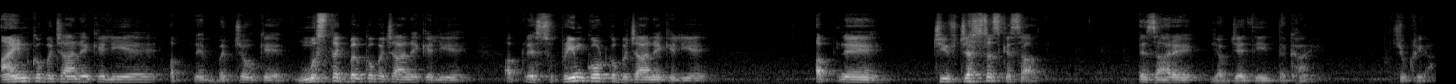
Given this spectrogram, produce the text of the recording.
آئین کو بچانے کے لیے، اپنے بچوں کے مستقبل کو بچانے کے لیے، اپنے سپریم کورٹ کو بچانے کے لیے، اپنے چیف جسٹس کے ساتھ اظہار یکجہتی دکھائیں۔ شکریہ۔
